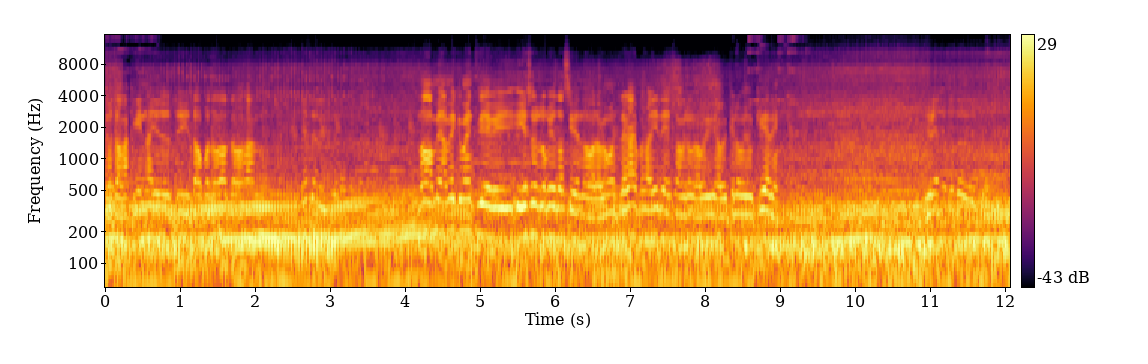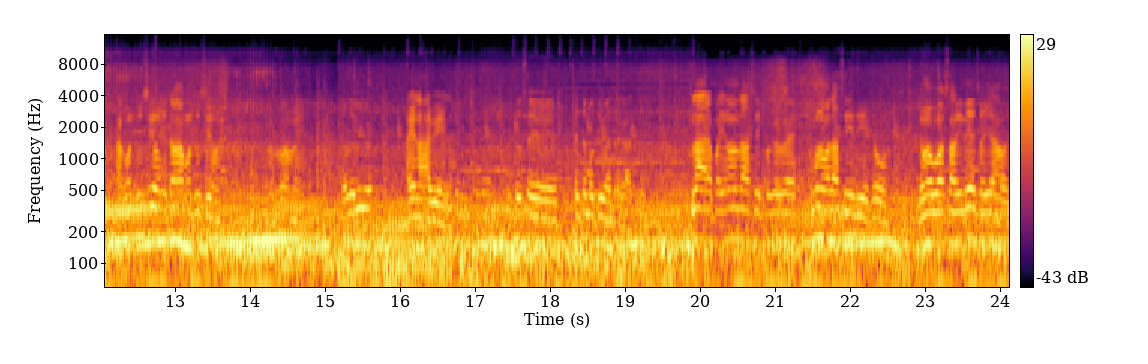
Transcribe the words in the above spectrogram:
Yo estaba aquí, ¿no? yo estoy estaba para todos trabajando. ¿Qué te dicen? No, a mí, a mí que me entregue y, y eso es lo que yo estoy haciendo ahora. Vengo a entregar y para salir de eso, a ver, a ver, a ver qué es lo que ellos quieren. ¿Y a tú te dedicas? Construcción, yo trabajo en construcción. ¿Dónde vives? Ahí en la Javiera. Entonces, ¿qué te motiva a entregarte? Claro, para yo no andar así, porque ¿cómo no me andar así? Dije yo me voy a salir de eso ya hoy.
